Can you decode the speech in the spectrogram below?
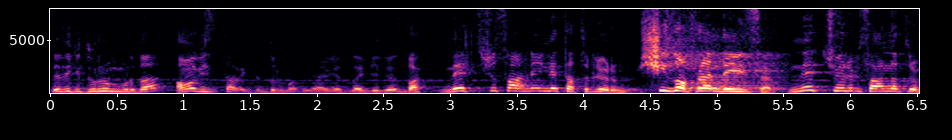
Dedi ki durun burada. Ama biz tabii ki de durmadık. Arkasından geliyoruz. Bak net şu sahneyi net hatırlıyorum. Şizofren değilsem. Net şöyle bir sahne hatırlıyorum.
